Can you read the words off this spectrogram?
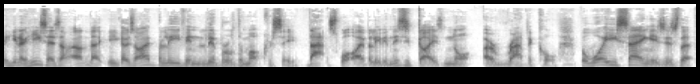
you know, he says, uh, he goes, I believe in liberal democracy. That's what I believe in. This guy is not a radical. But what he's saying is, is that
